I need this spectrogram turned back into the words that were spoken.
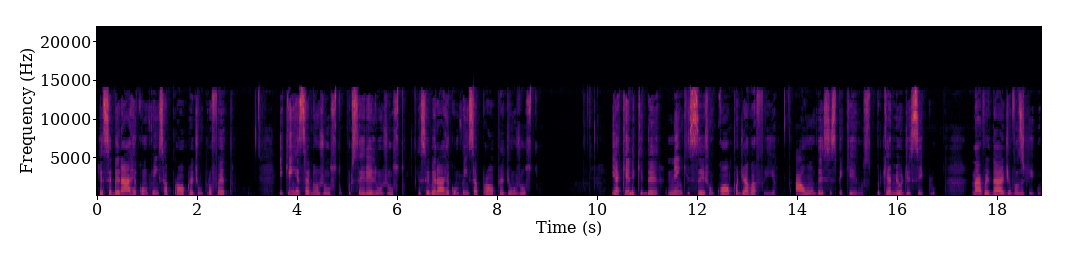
receberá a recompensa própria de um profeta. E quem recebe um justo, por ser ele um justo, receberá a recompensa própria de um justo. E aquele que der, nem que seja um copo de água fria, a um desses pequenos, porque é meu discípulo, na verdade vos digo,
